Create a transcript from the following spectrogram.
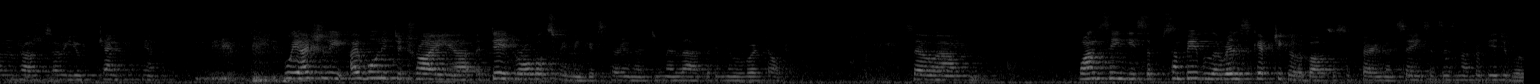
Only trout, so you can't. Yeah. We actually, I wanted to try uh, a dead robot swimming experiment in my lab, but it never worked out. So um, one thing is that some people are really skeptical about this experiment, saying that this is not repeatable.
